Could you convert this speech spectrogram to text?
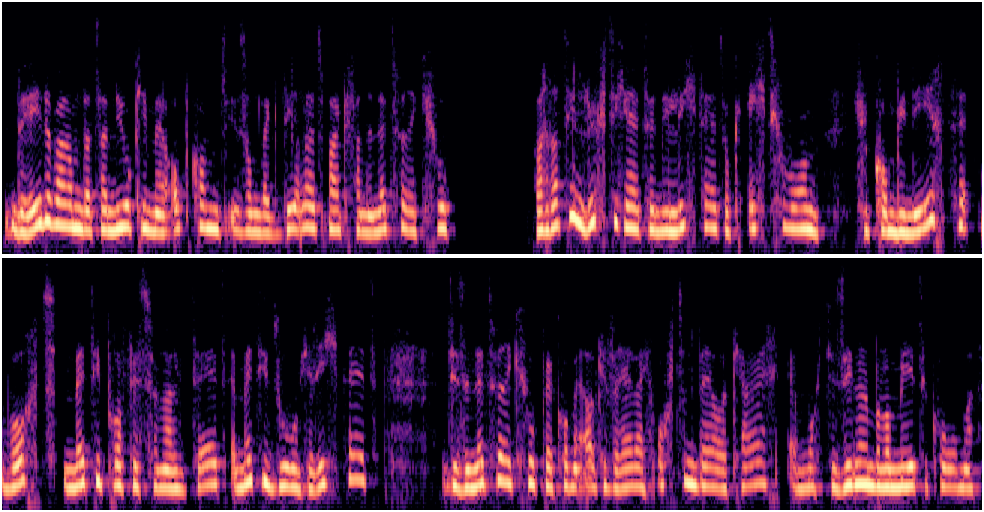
De reden waarom dat, dat nu ook in mij opkomt, is omdat ik deel uitmaak van een netwerkgroep waar dat die luchtigheid en die lichtheid ook echt gewoon gecombineerd wordt met die professionaliteit en met die doelgerichtheid. Het is een netwerkgroep, wij komen elke vrijdagochtend bij elkaar en mocht je zin hebben om mee te komen,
